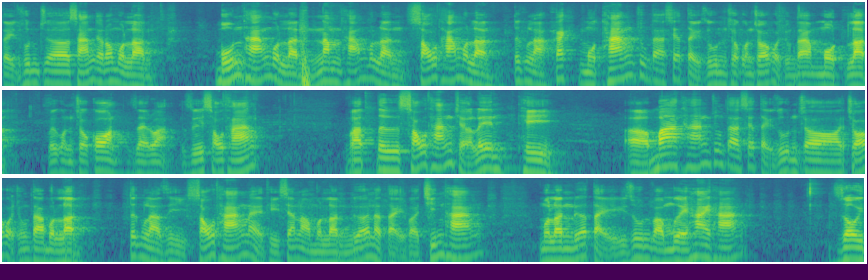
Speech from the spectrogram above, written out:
tẩy run cho, ờ, sán cho nó một lần. 4 tháng một lần, 5 tháng một lần, 6 tháng một lần, tức là cách một tháng chúng ta sẽ tẩy run cho con chó của chúng ta một lần với con chó con giai đoạn dưới 6 tháng. Và từ 6 tháng trở lên thì ờ, ở 3 tháng chúng ta sẽ tẩy run cho chó của chúng ta một lần. Tức là gì? 6 tháng này thì sẽ là một lần nữa là tẩy vào 9 tháng một lần nữa tẩy run vào 12 tháng. Rồi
